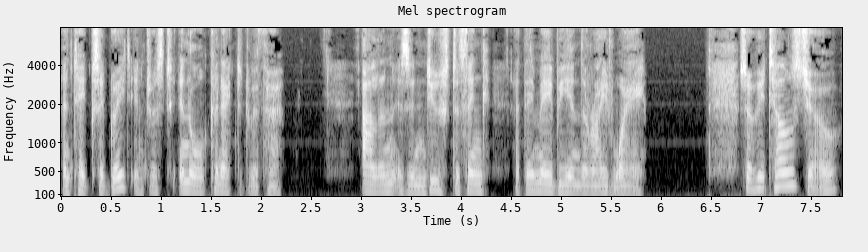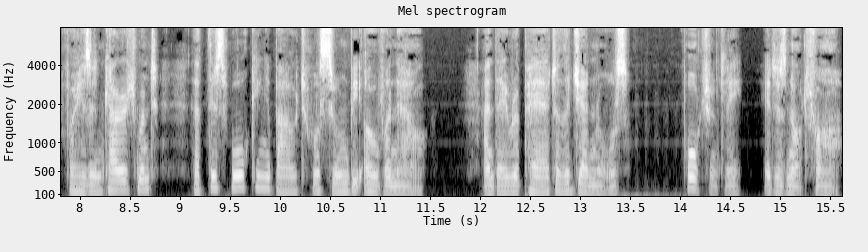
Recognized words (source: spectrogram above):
and takes a great interest in all connected with her, Allan is induced to think that they may be in the right way. So he tells Jo, for his encouragement, that this walking about will soon be over now, and they repair to the general's. Fortunately, it is not far.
